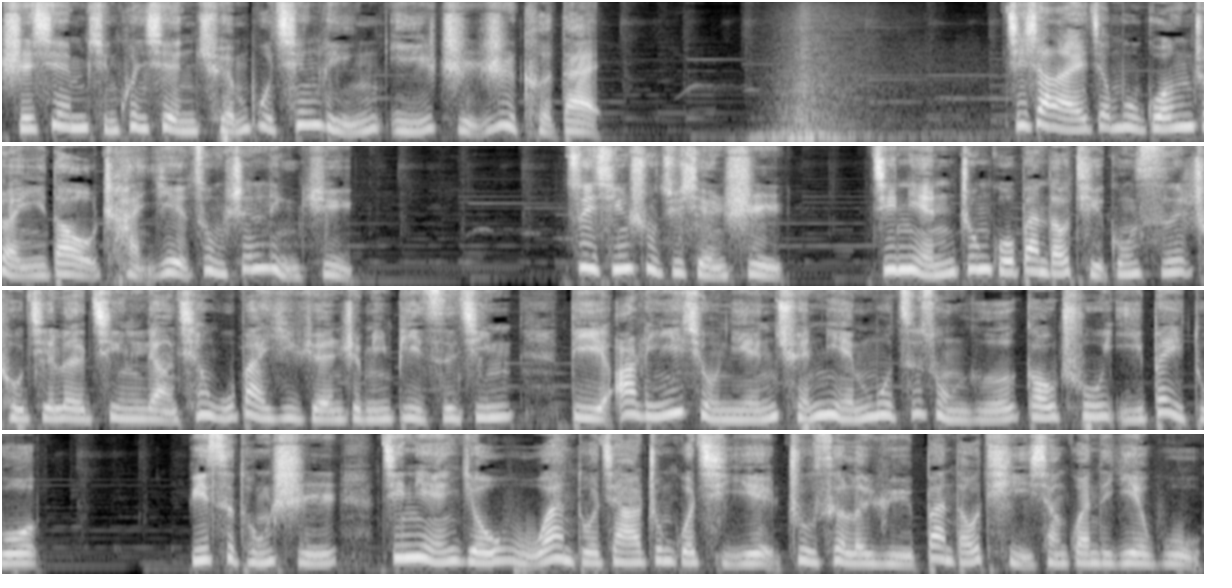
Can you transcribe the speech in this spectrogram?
实现贫困县全部清零已指日可待。接下来将目光转移到产业纵深领域，最新数据显示。今年，中国半导体公司筹集了近两千五百亿元人民币资金，比二零一九年全年募资总额高出一倍多。与此同时，今年有五万多家中国企业注册了与半导体相关的业务，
